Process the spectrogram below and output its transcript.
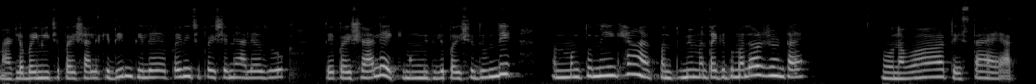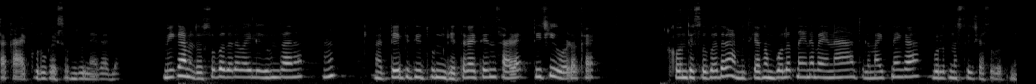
म्हटलं बहिणीचे पैसे आले की देईन तिले बहिणीचे पैसे नाही आले अजून. ते पैसे आले की मग मी तिला पैसे देऊन देईन. आणि मग तुम्ही घ्या पण तुम्ही म्हणता की तुम्हाला अर्जंट आहे. हो ना वा तेच तर आहे. आता काय करू काय समजून नाही राहिलं. मी काय म्हणतो सुभद्राबाईला घेऊन जा ना ते बी तिथून घेत राहते ना साड्या. तिची ओळख आहे. कोणते द्रा मी तिच्यासमोर बोलत नाही ना बाई ना तुला माहीत नाही का? बोलत नसते तिच्यासोबत मी.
